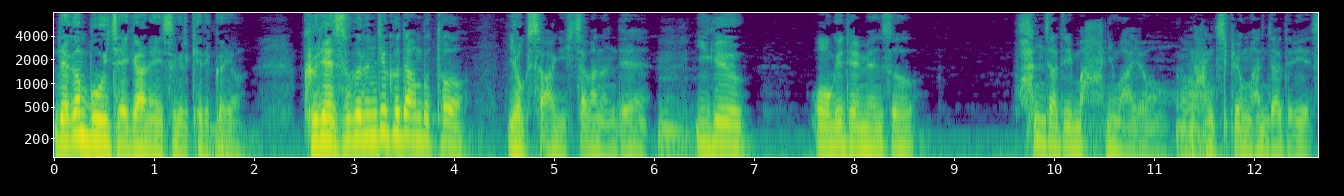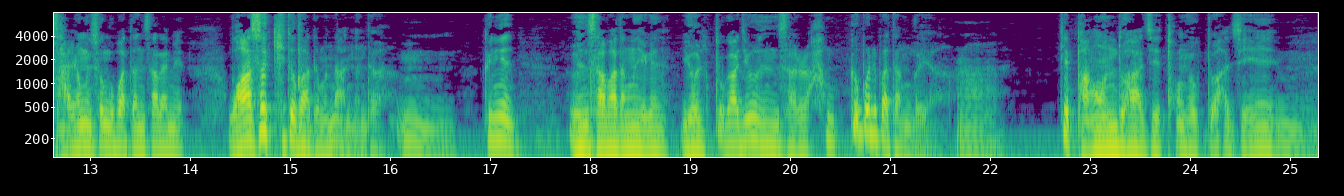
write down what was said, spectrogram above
내가 뭐 제가 안에 있어 그렇게 될 거예요. 그래서 그런지 그 다음부터 역사하기 시작하는데 음. 이게 오게 되면서 환자들이 많이 와요. 어. 난치병 환자들이 사형 선고받은 사람이 와서 기도 받으면 낫는다. 음. 그러니까 은사 받은 얘기는 12가지 은사를 한꺼번에 받은 거야. 아. 그게 방언도 하지, 통역도 하지, 음.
